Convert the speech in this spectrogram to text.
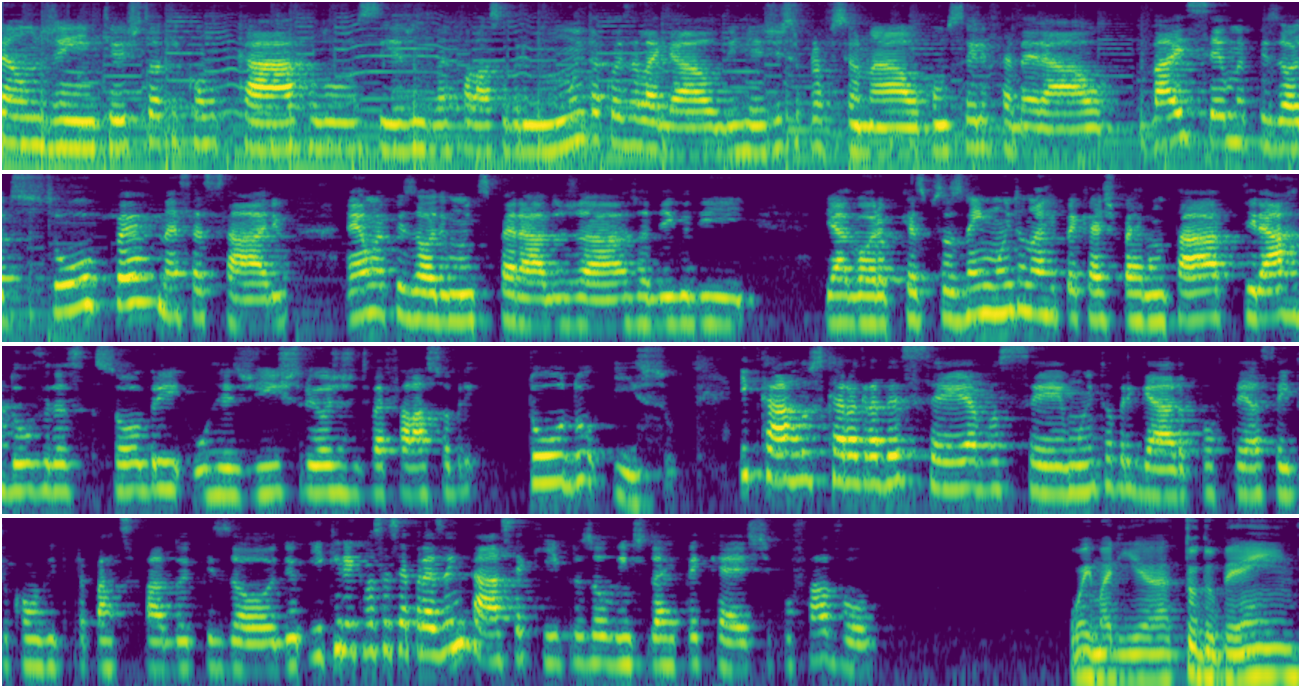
Então, gente, eu estou aqui com o Carlos e a gente vai falar sobre muita coisa legal de registro profissional, Conselho Federal. Vai ser um episódio super necessário. É um episódio muito esperado já, já digo de, de agora, porque as pessoas vêm muito no RPCast perguntar, tirar dúvidas sobre o registro e hoje a gente vai falar sobre tudo isso. E Carlos, quero agradecer a você, muito obrigada por ter aceito o convite para participar do episódio e queria que você se apresentasse aqui para os ouvintes do RPCast, por favor. Oi Maria, tudo bem?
